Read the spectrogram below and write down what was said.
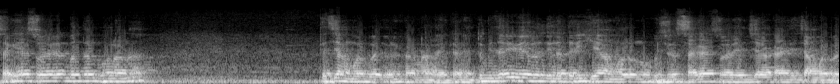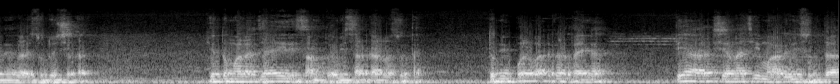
सगळ्या सोयऱ्यांबद्दल बोला ना. त्याची अंमलबजावणी करणार आहे का नाही? तुम्ही जरी वेगळं दिलं तरी हे अंमल नको सगळ्या सोयऱ्यांच्या कायद्याची अंमलबजावणी सुटू शकत हे तुम्हाला जाहीर सांगतो मी सरकारला सुद्धा. तुम्ही पळवाट करताय का? त्या आरक्षणाची मागणी सुद्धा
